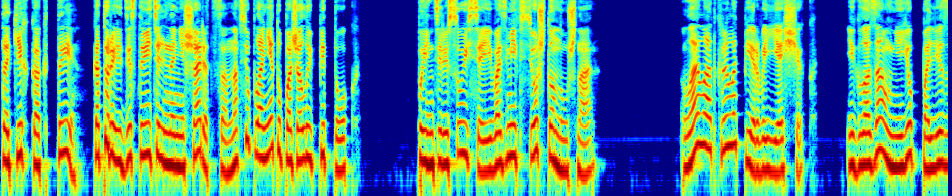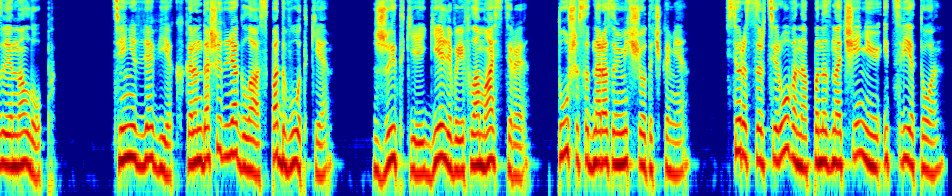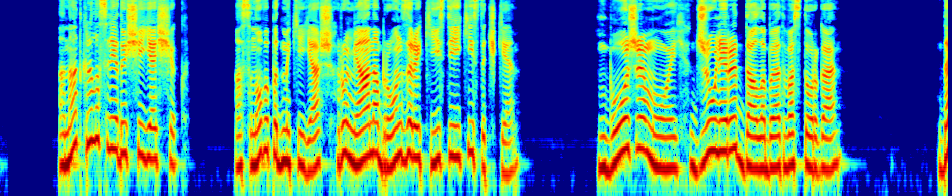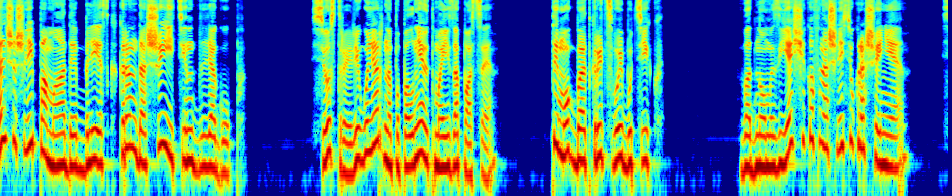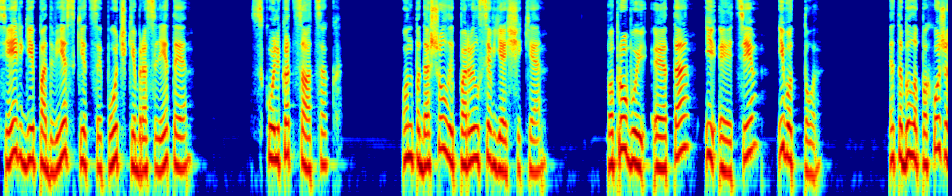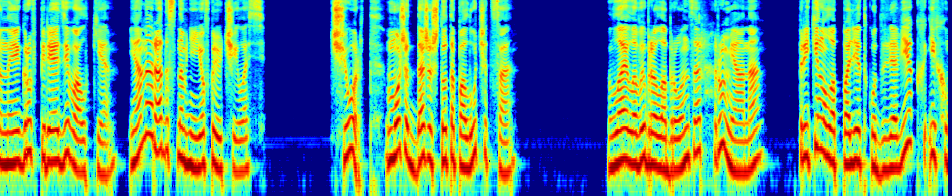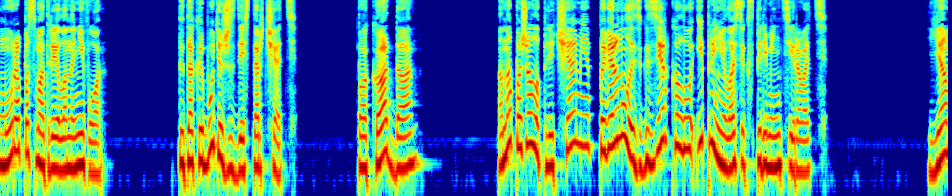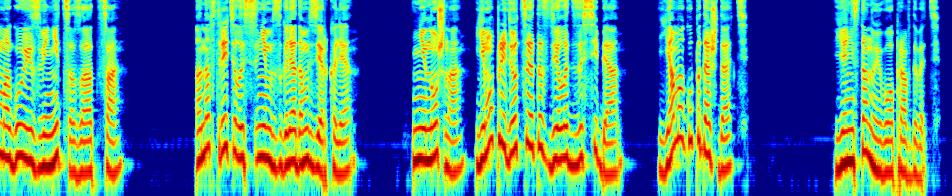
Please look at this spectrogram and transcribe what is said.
Таких, как ты, которые действительно не шарятся, на всю планету, пожалуй, пяток. Поинтересуйся и возьми все, что нужно. Лайла открыла первый ящик, и глаза у нее полезли на лоб. Тени для век, карандаши для глаз, подводки. Жидкие, гелевые фломастеры, туши с одноразовыми щеточками. Все рассортировано по назначению и цвету. Она открыла следующий ящик. Основы под макияж, румяна, бронзеры, кисти и кисточки. Боже мой, Джули рыдала бы от восторга. Дальше шли помады, блеск, карандаши и тинт для губ. Сестры регулярно пополняют мои запасы. Ты мог бы открыть свой бутик. В одном из ящиков нашлись украшения. Серьги, подвески, цепочки, браслеты. Сколько цацок. Он подошел и порылся в ящике. «Попробуй это и эти, и вот то». Это было похоже на игру в переодевалке, и она радостно в нее включилась. «Черт, может, даже что-то получится». Лайла выбрала бронзер, румяна, прикинула палетку для век и хмуро посмотрела на него. «Ты так и будешь здесь торчать?» «Пока да». Она пожала плечами, повернулась к зеркалу и принялась экспериментировать. «Я могу извиниться за отца». Она встретилась с ним взглядом в зеркале. «Не нужно. Ему придется это сделать за себя. Я могу подождать». Я не стану его оправдывать.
